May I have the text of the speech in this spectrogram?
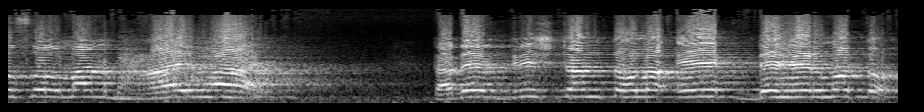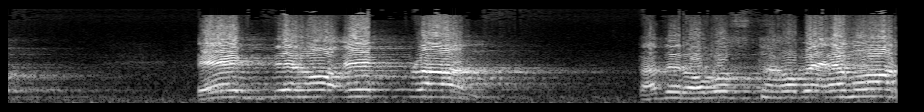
মুসলমান ভাই ভাই তাদের দৃষ্টান্ত হলো এক দেহের মতো। এক দেহ, এক প্রাণ। তাদের অবস্থা হবে এমন।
